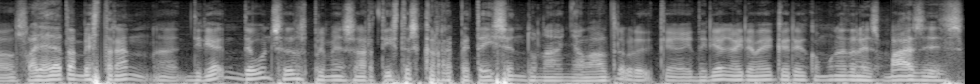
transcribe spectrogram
els La també estaran eh, diria deuen ser els primers artistes que repeteixen d'un any a l'altre perquè diria gairebé que era com una de les bases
